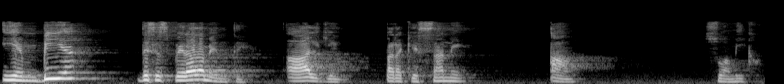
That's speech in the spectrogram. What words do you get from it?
Y envía desesperadamente a alguien para que sane a su amigo.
